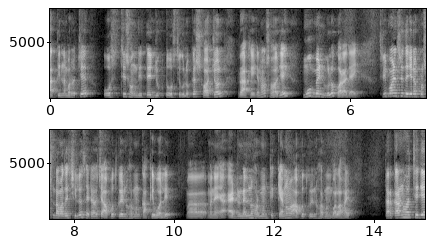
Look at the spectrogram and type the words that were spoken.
আর তিন নম্বর হচ্ছে, অস্থি সন্ধিতে যুক্ত অস্থিগুলোকে সচল রাখে, যেন সহজেই মুভমেন্টগুলো করা যায়। থ্রি পয়েন্ট থ্রিতে যেটা প্রশ্নটা আমাদের ছিল, সেটা হচ্ছে আপদকালীন হরমোন কাকে বলে? মানে অ্যাড্রেনালিন হরমোনকে কেন আপদকালীন হরমোন বলা হয়? তার কারণ হচ্ছে যে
